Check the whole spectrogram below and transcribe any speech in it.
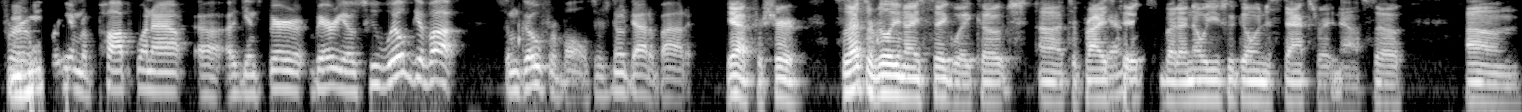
for, mm-hmm. for him to pop one out uh, against Bar- Berrios, who will give up some gopher balls. There's no doubt about it. Yeah, for sure. So that's a really nice segue, Coach, uh, to prize yeah. picks. But I know we usually go into stacks right now. So, um,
